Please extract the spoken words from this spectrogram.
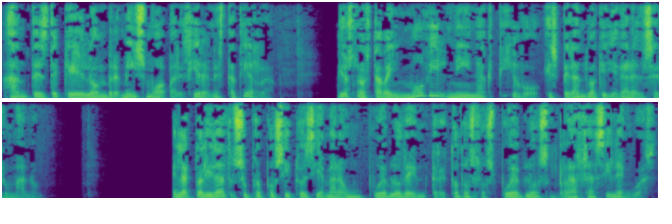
antes de que el hombre mismo apareciera en esta tierra. Dios no estaba inmóvil ni inactivo esperando a que llegara el ser humano. En la actualidad su propósito es llamar a un pueblo de entre todos los pueblos, razas y lenguas.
